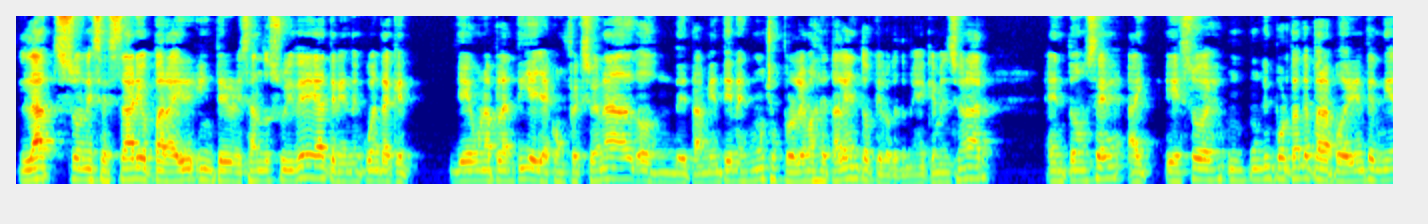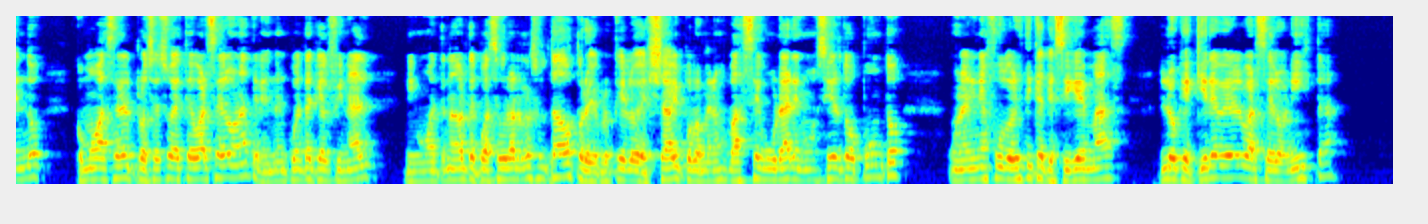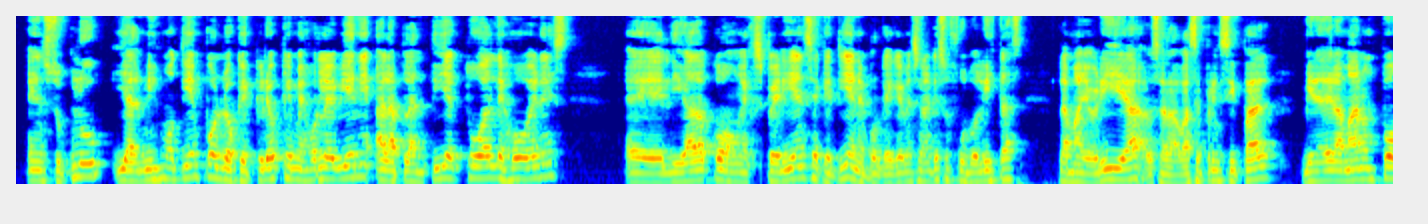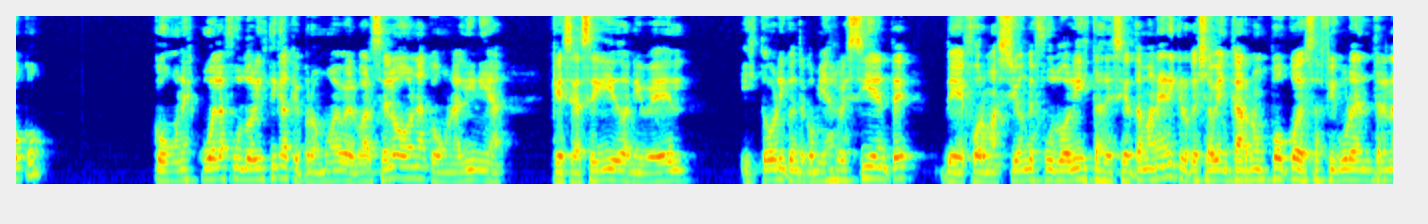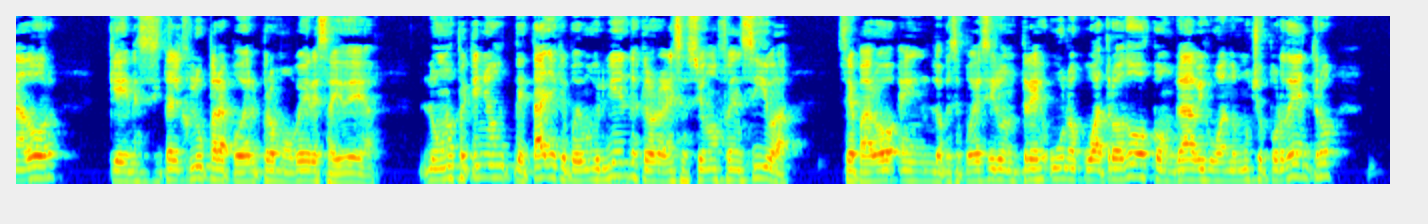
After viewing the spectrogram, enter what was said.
lapso necesario para ir interiorizando su idea, teniendo en cuenta que llega una plantilla ya confeccionada donde también tienes muchos problemas de talento, que es lo que también hay que mencionar. Entonces, hay, eso es un punto importante para poder ir entendiendo cómo va a ser el proceso de este Barcelona, teniendo en cuenta que al final ningún entrenador te puede asegurar resultados, pero yo creo que lo de Xavi por lo menos va a asegurar en un cierto punto una línea futbolística que sigue más lo que quiere ver el barcelonista en su club y al mismo tiempo lo que creo que mejor le viene a la plantilla actual de jóvenes eh, ligada con experiencia que tiene, porque hay que mencionar que esos futbolistas, la mayoría, o sea, la base principal viene de la mano un poco con una escuela futbolística que promueve el Barcelona, con una línea que se ha seguido a nivel histórico, entre comillas, reciente, de formación de futbolistas de cierta manera, y creo que Xavi encarna un poco esa figura de entrenador que necesita el club para poder promover esa idea. Unos pequeños detalles que podemos ir viendo es que la organización ofensiva se paró en lo que se puede decir un 3-1-4-2, con Gaby jugando mucho por dentro,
